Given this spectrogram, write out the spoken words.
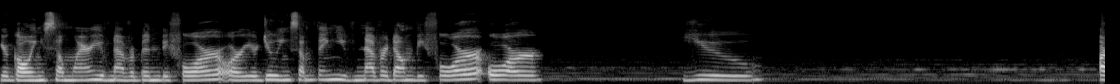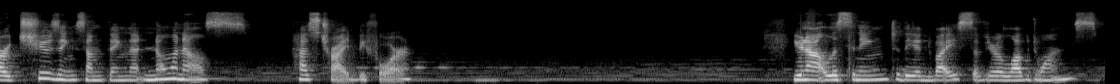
you're going somewhere you've never been before, or you're doing something you've never done before, or you are choosing something that no one else has tried before. You're not listening to the advice of your loved ones.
